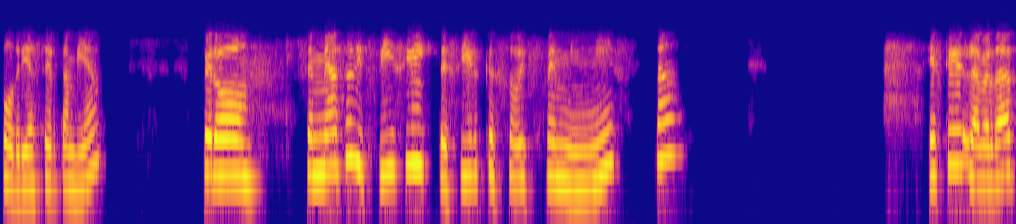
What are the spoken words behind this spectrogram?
podría ser también, pero se me hace difícil decir que soy feminista. Es que la verdad,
